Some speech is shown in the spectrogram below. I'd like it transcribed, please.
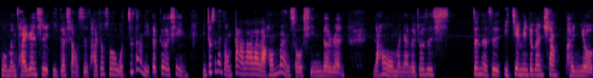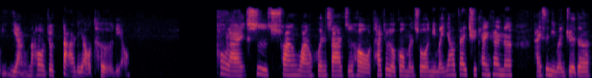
我们才认识一个小时，他就说我知道你的个性，你就是那种大拉拉，然后慢手型的人。然后我们两个就是真的是一见面就跟像朋友一样，然后就大聊特聊。后来试穿完婚纱之后，他就有跟我们说，你们要再去看看呢，还是你们觉得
